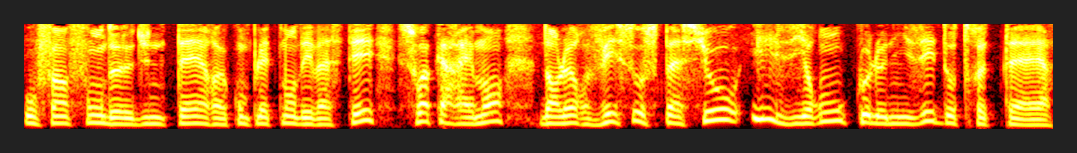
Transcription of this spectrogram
au fin fond d'une terre euh, complètement dévastée, soit carrément dans leurs vaisseaux spatiaux, ils iront coloniser d'autres terres.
